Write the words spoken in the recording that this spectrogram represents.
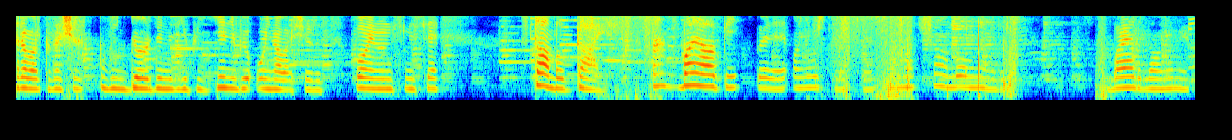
Merhaba arkadaşlar. Bugün gördüğünüz gibi yeni bir oyuna başlıyoruz. Bu oyunun ismi ise İstanbul Guys. Ben bayağı bir böyle oynamıştım eskiden ama şu anda oynamadım. Bayağıdır da oynamıyorum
